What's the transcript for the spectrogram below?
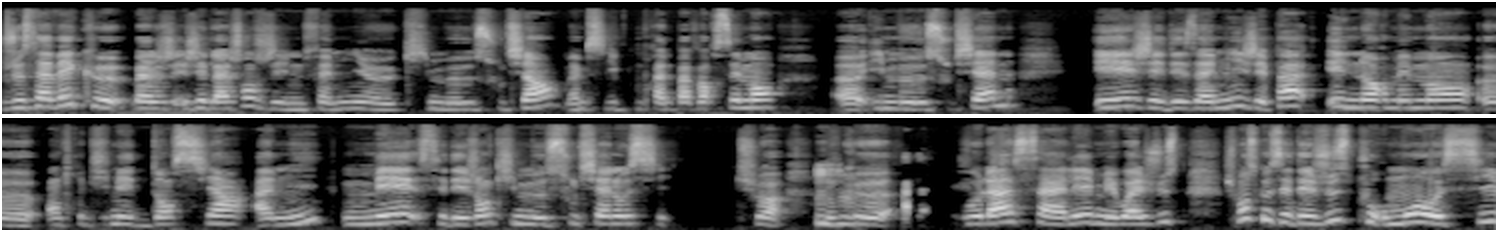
Je savais que bah, j'ai de la chance, j'ai une famille euh, qui me soutient, même s'ils comprennent pas forcément, euh, ils me soutiennent. Et j'ai des amis, j'ai pas énormément euh, entre guillemets d'anciens amis, mais c'est des gens qui me soutiennent aussi, tu vois. Donc mm-hmm. euh, à ce niveau-là, ça allait, mais ouais, juste, je pense que c'était juste pour moi aussi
